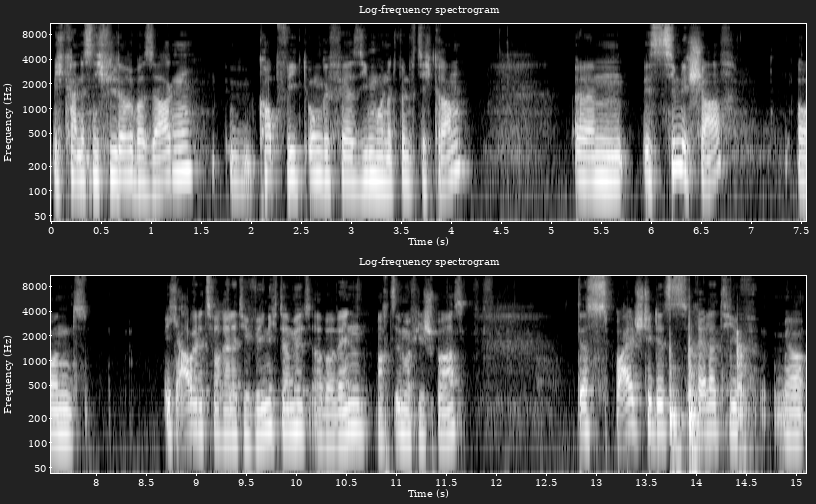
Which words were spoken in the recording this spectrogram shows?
Ich kann jetzt nicht viel darüber sagen. Kopf wiegt ungefähr 750 Gramm. Ähm, ist ziemlich scharf und ich arbeite zwar relativ wenig damit, aber wenn, macht es immer viel Spaß. Das Beil steht jetzt relativ ja,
